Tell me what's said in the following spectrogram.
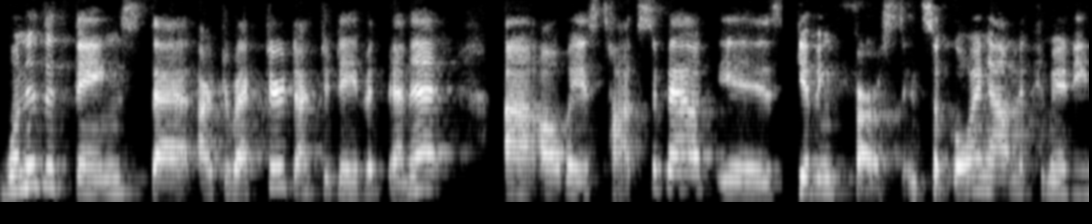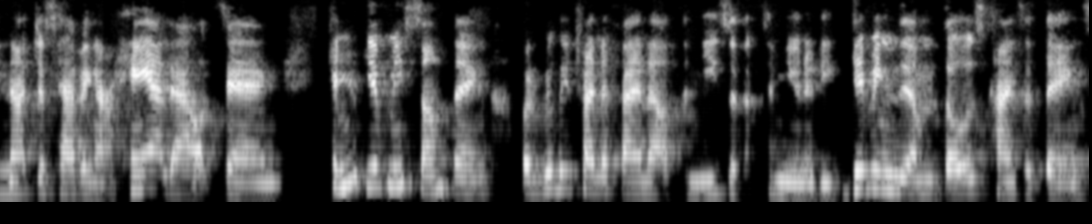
one of the things that our director, Dr. David Bennett, uh, always talks about is giving first. And so going out in the community, not just having our hand out saying, can you give me something, but really trying to find out the needs of the community, giving them those kinds of things,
